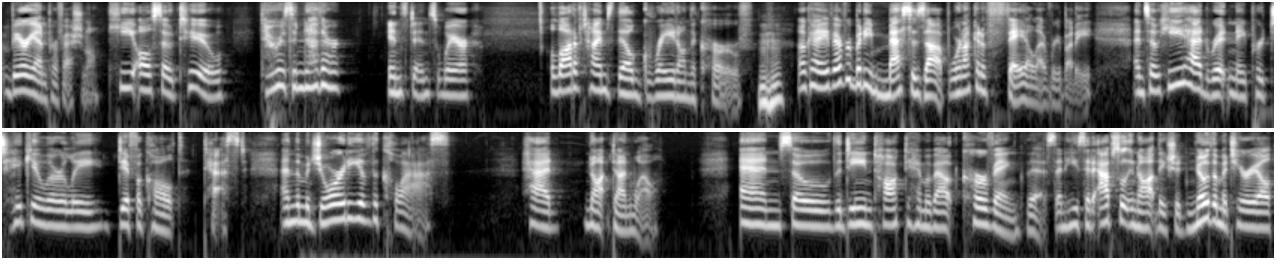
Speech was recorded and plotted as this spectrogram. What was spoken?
very unprofessional. He also too there was another instance where a lot of times they'll grade on the curve. Mm-hmm. Okay, if everybody messes up, we're not going to fail everybody. And so he had written a particularly difficult test, and the majority of the class had not done well. And so the dean talked to him about curving this, and he said, absolutely not. They should know the material.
